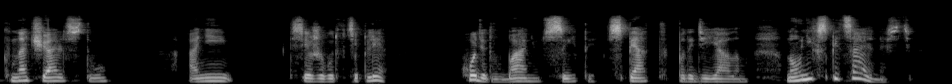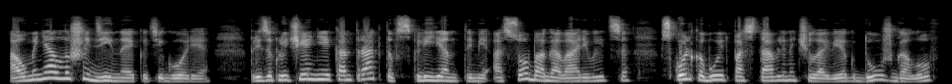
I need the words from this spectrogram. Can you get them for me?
к начальству. Они все живут в тепле ходят в баню, сыты, спят под одеялом, но у них специальность. А у меня лошадиная категория. При заключении контрактов с клиентами особо оговаривается, сколько будет поставлено человек, душ, голов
